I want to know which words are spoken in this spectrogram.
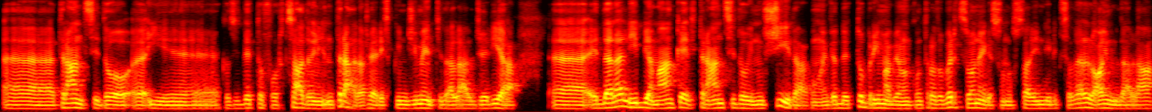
eh, transito eh, cosiddetto forzato in entrata, cioè respingimenti dall'Algeria eh, e dalla Libia, ma anche il transito in uscita. Come vi ho detto prima, abbiamo incontrato persone che sono state indirizzate all'OIM dalla,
